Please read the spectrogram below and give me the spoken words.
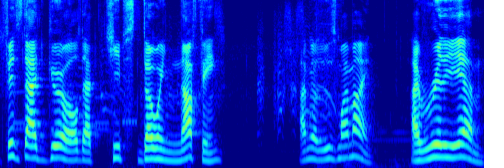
if it's that girl that keeps doing nothing, I'm gonna lose my mind. I really am.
